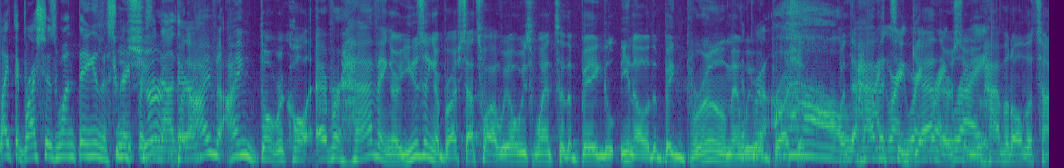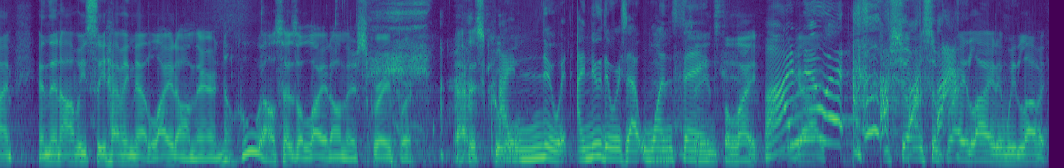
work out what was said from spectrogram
Like the brush is one thing and the scraper's well, sure, another. But I've, I don't recall ever having or using a brush. That's why we always went to the big, you know, the big broom and the we broom. would brush oh, it. But to have right, it right, together right, so you have it all the time. And then obviously having that light on there. No, who else has a light on their scraper? That is cool. I knew it. I knew there was that one thing. it's the light. I the knew it. you show us a bright light and we love it.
